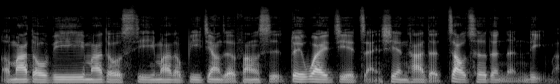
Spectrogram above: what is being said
呃 Model V、Model C、Model B 这样子的方式对外界展现它的造车的能力嘛。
